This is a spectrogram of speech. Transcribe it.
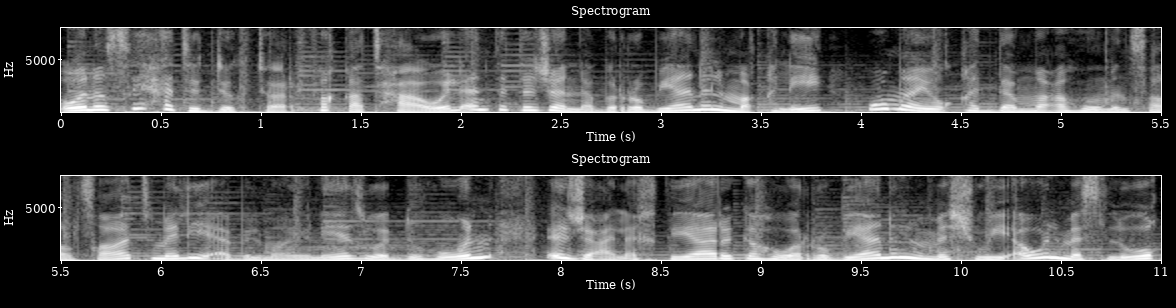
ونصيحة الدكتور فقط حاول أن تتجنب الروبيان المقلي وما يقدم معه من صلصات مليئة بالمايونيز والدهون. اجعل اختيارك هو الروبيان المشوي أو المسلوق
